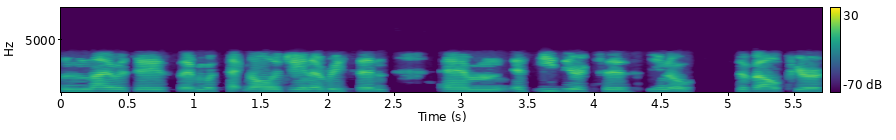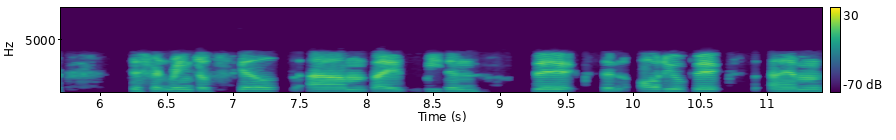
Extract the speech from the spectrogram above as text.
nowadays and um, with technology and everything, um, it's easier to you know develop your different range of skills um, by reading books and audiobooks. Um,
